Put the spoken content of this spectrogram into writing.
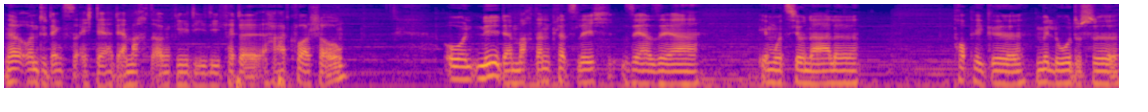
Ne, und du denkst echt, der, der macht irgendwie die, die fette Hardcore-Show. Und nee, der macht dann plötzlich sehr, sehr emotionale, poppige, melodische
